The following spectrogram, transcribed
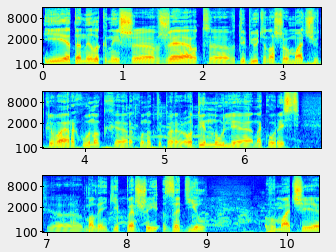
І Данило Книж е, вже от е, в дебюті нашого матчу відкриває рахунок. Рахунок тепер 1-0 на користь маленький перший заділ в матчі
